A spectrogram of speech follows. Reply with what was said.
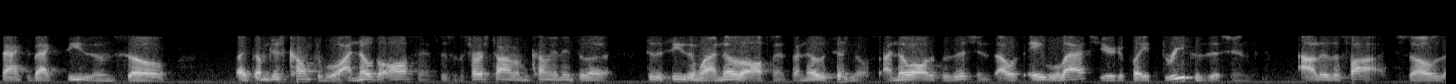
back to back seasons. So like I'm just comfortable. I know the offense. This is the first time I'm coming into the to the season where I know the offense. I know the signals. I know all the positions. I was able last year to play three positions out of the five. So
